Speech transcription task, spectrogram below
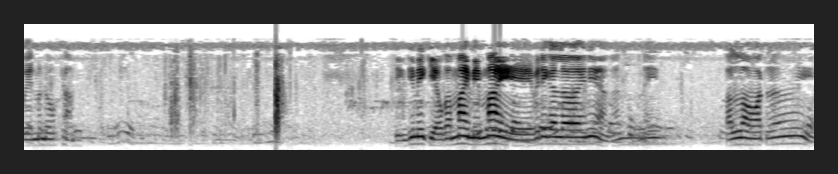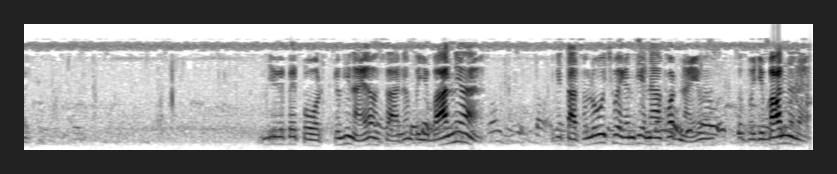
เวรมโนกรรม สิ่งที่ไม่เกี่ยวกับไม่ไม่ไม่ไปได้วยกันเลย เนี่ยกันในตลอดเลยนี่ ไปโปรดกันที่ไหนแล้วศาสตร์ปัจจุบันเนี่ยไปตัดสรู้ช่วยกันที่อนาคตไหนวะก็ปัจจุบันนั่นแหละ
